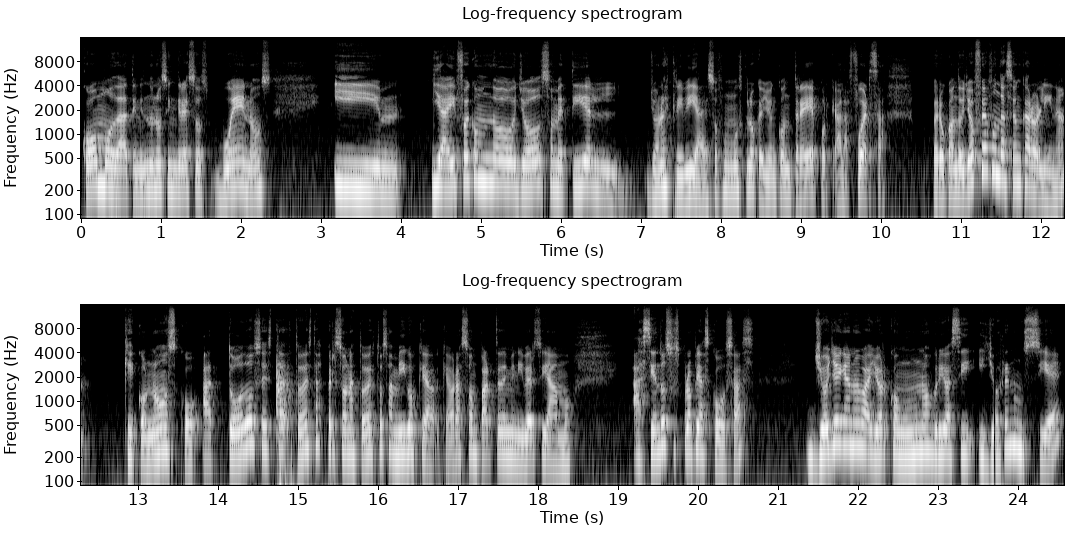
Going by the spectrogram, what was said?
cómoda, teniendo unos ingresos buenos y, y ahí fue cuando yo sometí el... Yo no escribía, eso fue un músculo que yo encontré porque, a la fuerza, pero cuando yo fui a Fundación Carolina, que conozco a todos todas estas personas, todos estos amigos que, ahora son parte de mi universo y amo, haciendo sus propias cosas, yo llegué a Nueva York con unos bríos así y yo renuncié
